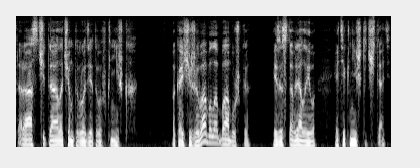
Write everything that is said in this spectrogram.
Тарас читал о чем то вроде этого в книжках, пока еще жива была бабушка и заставляла его эти книжки читать.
